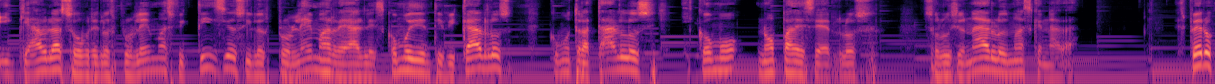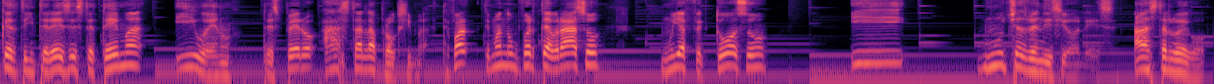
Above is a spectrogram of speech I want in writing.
y que habla sobre los problemas ficticios y los problemas reales, cómo identificarlos, cómo tratarlos y cómo no padecerlos, solucionarlos más que nada. Espero que te interese este tema y bueno, te espero hasta la próxima. Te, mando un fuerte abrazo, muy afectuoso y muchas bendiciones. Hasta luego.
